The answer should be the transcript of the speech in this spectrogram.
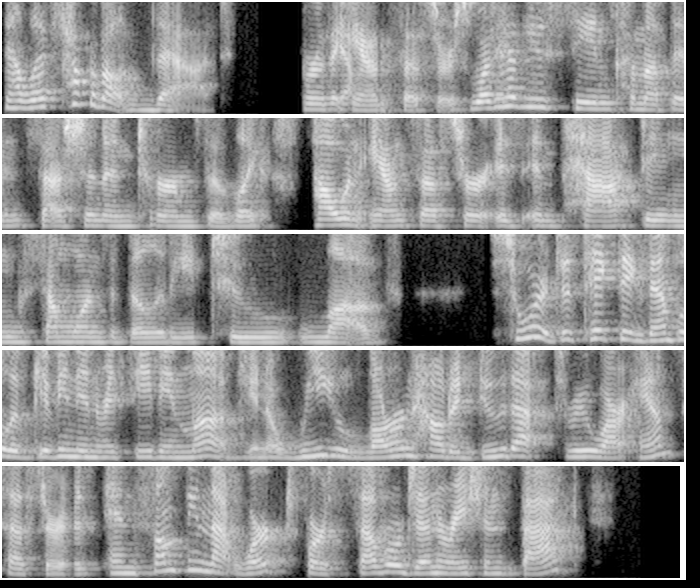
Now, let's talk about that for the yeah. ancestors. What have you seen come up in session in terms of like how an ancestor is impacting someone's ability to love? Sure. Just take the example of giving and receiving love. You know, we learn how to do that through our ancestors, and something that worked for several generations back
